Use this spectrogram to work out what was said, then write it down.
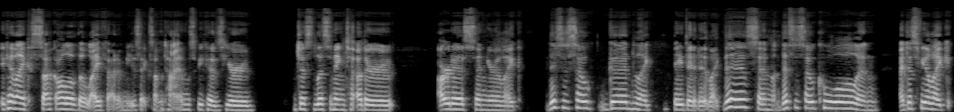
it can like suck all of the life out of music sometimes because you're just listening to other artists and you're like this is so good. Like they did it like this and this is so cool. And I just feel like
